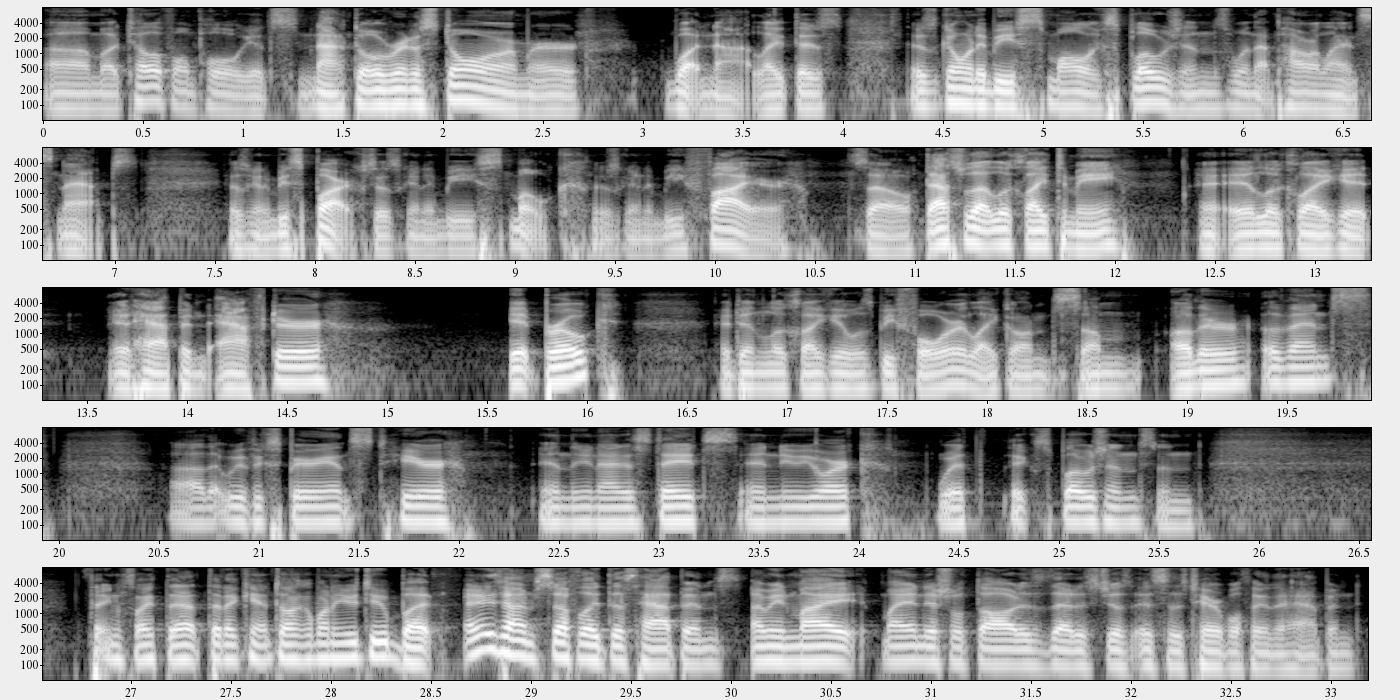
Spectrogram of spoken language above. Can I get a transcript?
um, a telephone pole gets knocked over in a storm or whatnot. Like there's there's going to be small explosions when that power line snaps. There's going to be sparks. There's going to be smoke. There's going to be fire. So that's what that looked like to me. It looked like it it happened after it broke. It didn't look like it was before, like on some other events uh, that we've experienced here in the United States in New York with explosions and things like that that I can't talk about on YouTube. But anytime stuff like this happens, I mean, my my initial thought is that it's just it's a terrible thing that happened,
